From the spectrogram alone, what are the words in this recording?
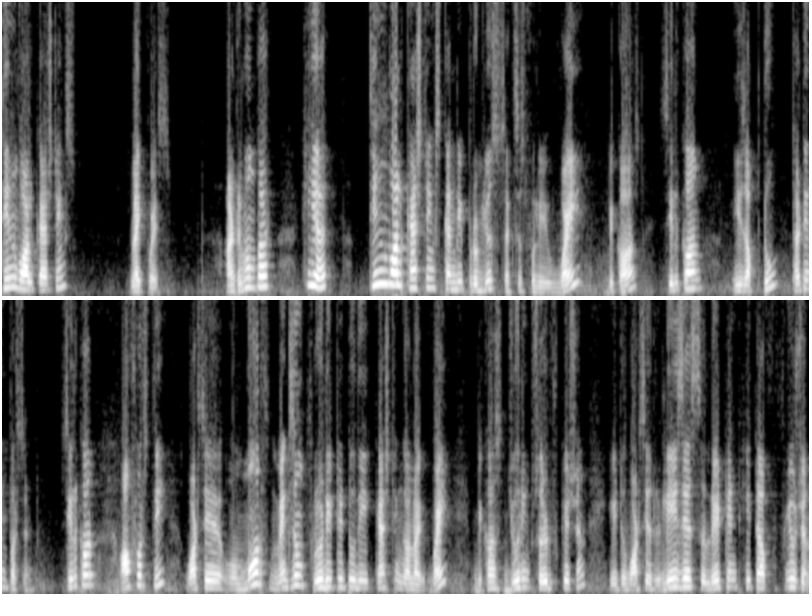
thin wall castings likewise. And remember here thin wall castings can be produced successfully. Why? Because silicon is up to 13 percent. Silicon offers the what say more maximum fluidity to the casting alloy. Why? Because during solidification it what say releases latent heat of fusion.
